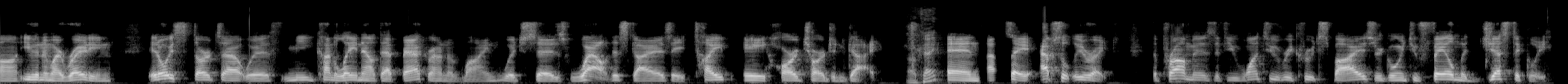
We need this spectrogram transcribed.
uh, even in my writing, it always starts out with me kind of laying out that background of mine, which says, wow, this guy is a type A hard charging guy. Okay. And I'll say, absolutely right. The problem is if you want to recruit spies, you're going to fail majestically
